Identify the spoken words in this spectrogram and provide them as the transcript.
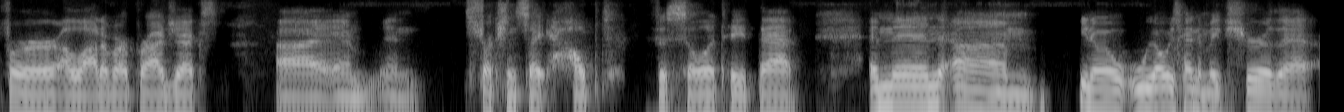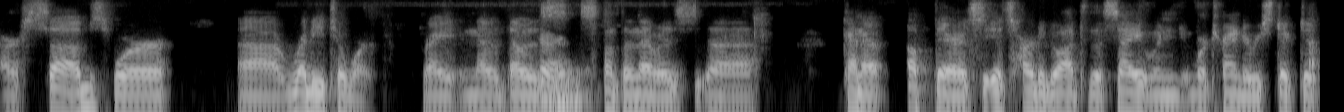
for a lot of our projects, uh, and and StructionSite helped facilitate that. And then um, you know we always had to make sure that our subs were uh, ready to work right? And that, that was sure. something that was uh, kind of up there. It's, it's hard to go out to the site when we're trying to restrict it,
